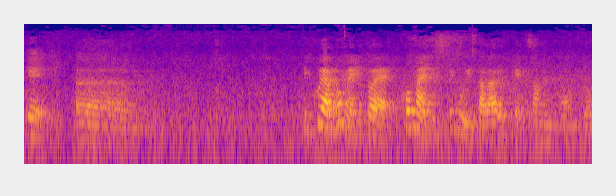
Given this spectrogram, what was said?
che, eh, il cui argomento è com'è distribuita la ricchezza nel mondo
